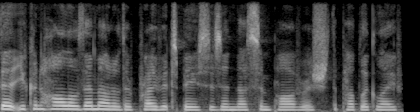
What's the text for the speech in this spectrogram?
that you can hollow them out of their private spaces and thus impoverish the public life,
